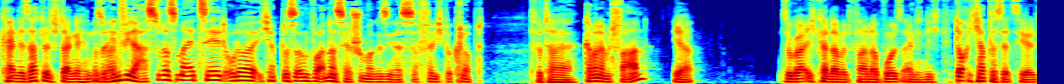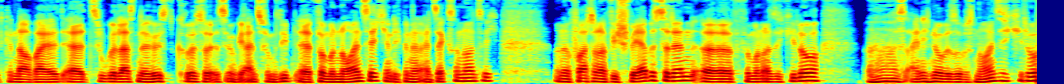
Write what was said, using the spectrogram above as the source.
keine Sattelstange hinten Also dran. entweder hast du das mal erzählt oder ich habe das irgendwo anders ja schon mal gesehen. Das ist doch völlig bekloppt. Total. Kann man damit fahren? Ja. Sogar ich kann damit fahren, obwohl es eigentlich nicht. Doch, ich habe das erzählt, genau, weil äh, zugelassene Höchstgröße ist irgendwie 1,95 äh, 95 und ich bin halt 1,96. Und dann fragt er noch, wie schwer bist du denn? Äh, 95 Kilo. Ah, ist eigentlich nur so bis 90 Kilo.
